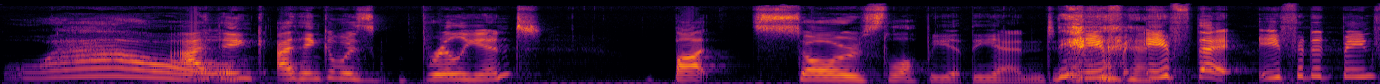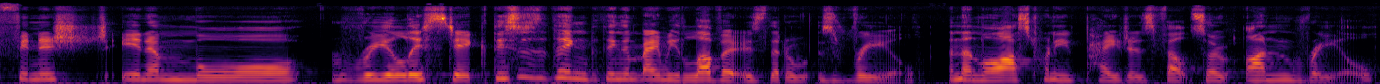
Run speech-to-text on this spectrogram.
Wow. I think I think it was brilliant, but so sloppy at the end. If if that if it had been finished in a more realistic, this is the thing. The thing that made me love it is that it was real, and then the last twenty pages felt so unreal.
